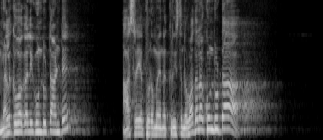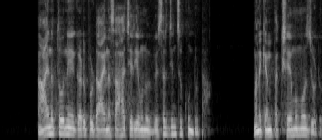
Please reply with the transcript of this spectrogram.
మెళకువ కలిగి ఉండుట అంటే ఆశ్రయపురమైన క్రీస్తును వదలకుండుట. ఆయనతోనే గడుపుట ఆయన సాహచర్యమును విసర్జించకుండుట. మనకెంత క్షేమమో చూడు.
